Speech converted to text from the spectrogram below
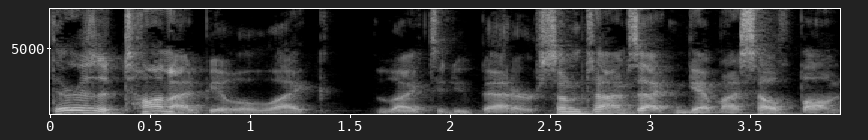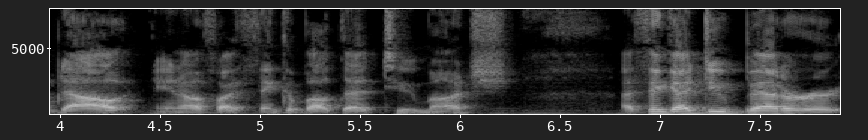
there's a ton I'd be able to like, like to do better. Sometimes I can get myself bummed out, you know, if I think about that too much. I think I do better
